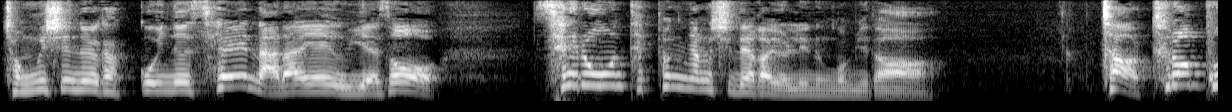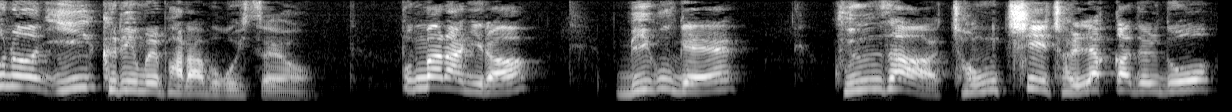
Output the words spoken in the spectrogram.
정신을 갖고 있는 세 나라에 의해서 새로운 태평양 시대가 열리는 겁니다. 자, 트럼프는 이 그림을 바라보고 있어요. 뿐만 아니라 미국의 군사, 정치 전략가들도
